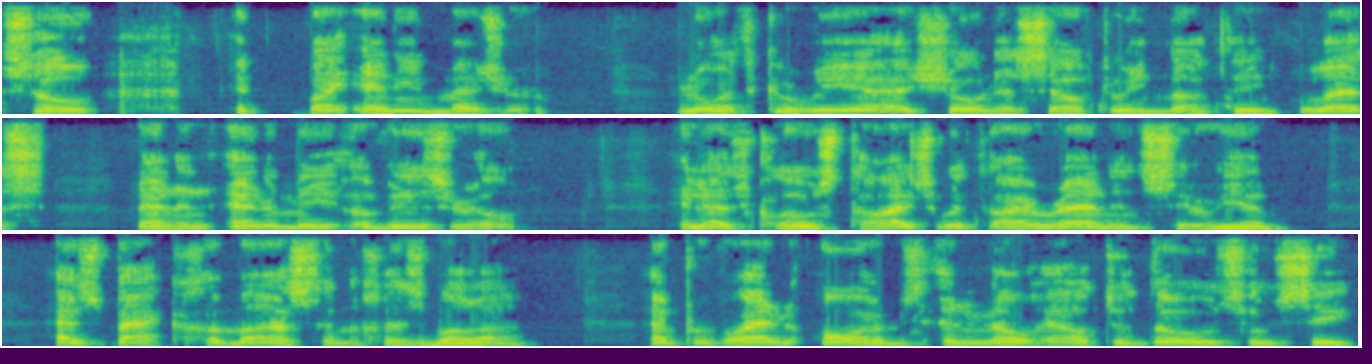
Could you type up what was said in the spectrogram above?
So, it, by any measure, North Korea has shown itself to be nothing less than an enemy of Israel. It has close ties with Iran and Syria, has backed Hamas and Hezbollah, and provided arms and know how to those who seek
